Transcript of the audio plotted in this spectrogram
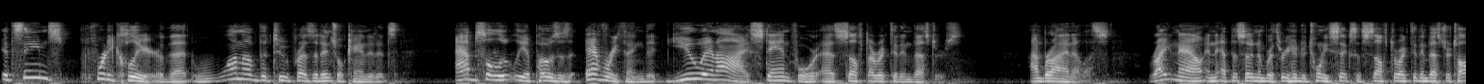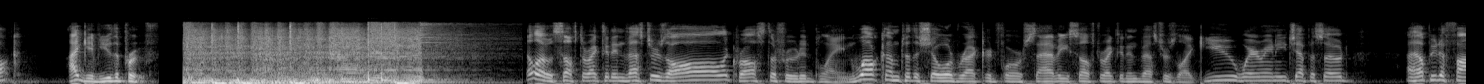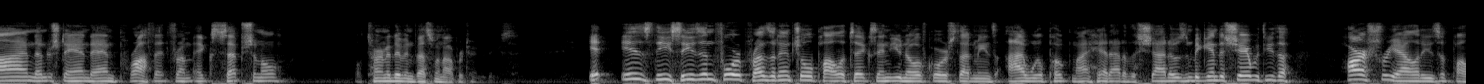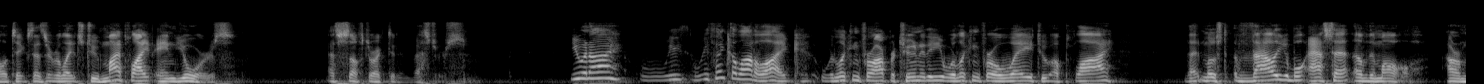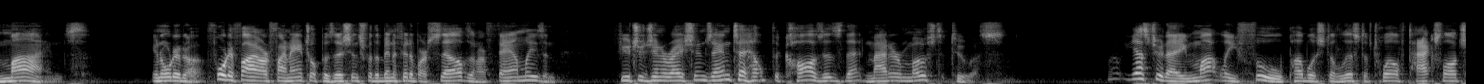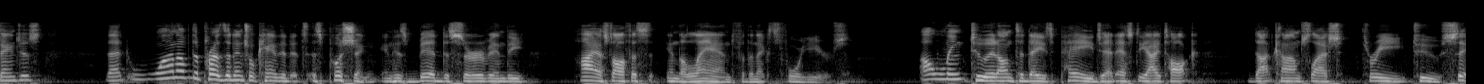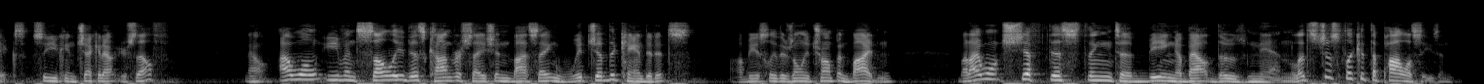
it seems pretty clear that one of the two presidential candidates absolutely opposes everything that you and I stand for as self directed investors. I'm Brian Ellis. Right now, in episode number 326 of Self Directed Investor Talk, I give you the proof. Hello, self directed investors all across the fruited plain. Welcome to the show of record for savvy self directed investors like you, where in each episode I help you to find, understand, and profit from exceptional alternative investment opportunities. It is the season for presidential politics, and you know, of course, that means I will poke my head out of the shadows and begin to share with you the harsh realities of politics as it relates to my plight and yours as self directed investors. You and I, we, we think a lot alike. We're looking for opportunity, we're looking for a way to apply that most valuable asset of them all, our minds, in order to fortify our financial positions for the benefit of ourselves and our families and future generations, and to help the causes that matter most to us. Well, yesterday, Motley Fool published a list of 12 tax law changes that one of the presidential candidates is pushing in his bid to serve in the highest office in the land for the next four years. I'll link to it on today's page at sditalk.com slash 326 so you can check it out yourself. Now, I won't even sully this conversation by saying which of the candidates, obviously there's only Trump and Biden, but I won't shift this thing to being about those men. Let's just look at the policies and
